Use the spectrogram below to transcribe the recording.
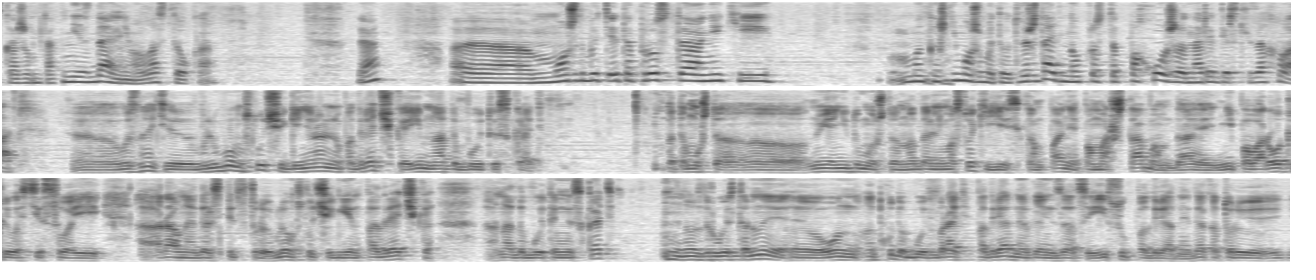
скажем так, не с Дальнего Востока. Да? Может быть, это просто некий мы, конечно, не можем это утверждать, но просто похоже на рейдерский захват. Э, вы знаете, в любом случае генерального подрядчика им надо будет искать. Потому что, э, ну, я не думаю, что на Дальнем Востоке есть компания по масштабам, да, и неповоротливости своей, а равная Дальспецстрой. В любом случае, генподрядчика э, надо будет им искать. Но, с другой стороны, э, он откуда будет брать подрядные организации и субподрядные, да, которые,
